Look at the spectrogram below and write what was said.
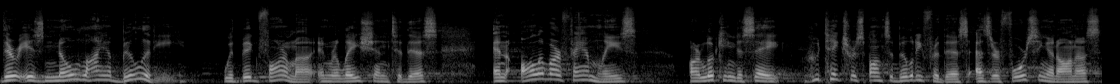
there is no liability with Big Pharma in relation to this, and all of our families are looking to say, who takes responsibility for this as they're forcing it on us?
